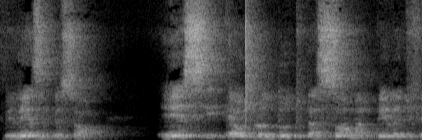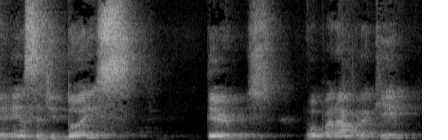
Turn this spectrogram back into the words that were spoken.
Beleza, pessoal? Esse é o produto da soma pela diferença de dois termos. Vou parar por aqui.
